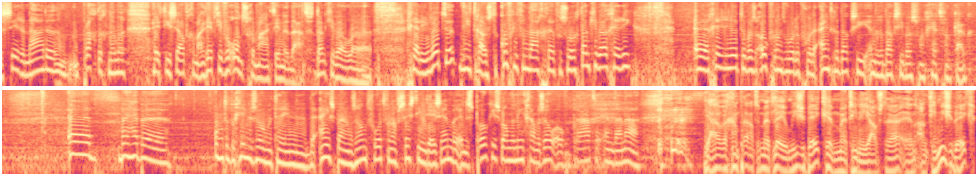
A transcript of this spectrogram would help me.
Serenade, een prachtig nummer. Heeft hij zelf gemaakt. Heeft hij voor ons gemaakt inderdaad. Dankjewel Gerry Rutte, die trouwens de koffie vandaag verzorgt. Dankjewel Gerry. Uh, Gerry Rutte was ook verantwoordelijk voor de eindredactie en de redactie was van Gert van Kuik. Uh, we hebben om te beginnen zometeen de ijsbaan Zandvoort vanaf 16 december en de sprookjeswandeling gaan we zo over praten en daarna... Ja, we gaan praten met Leo Miesebeek en Martine Joustra en Ankie Miesebeek.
